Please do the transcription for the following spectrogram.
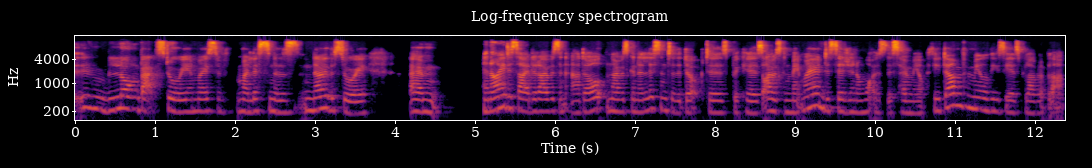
Long backstory, and most of my listeners know the story. Um, and I decided I was an adult and I was going to listen to the doctors because I was going to make my own decision on what has this homeopathy done for me all these years, blah, blah, blah.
